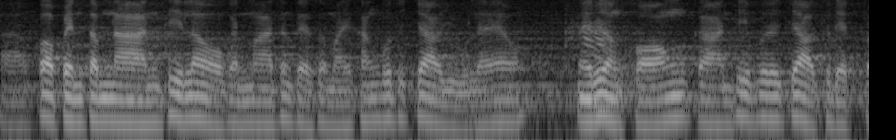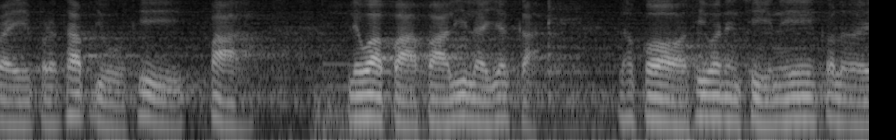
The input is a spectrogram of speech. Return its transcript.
อ่าก็เป็นตำนานที่เล่ากันมาตั้งแต่สมัยครั้งพุทธเจ้าอยู่แล้ว ในเรื่องของการที่พระเจ้าเสด็จไปประทับอยู่ที่ป่า เรียกว่าป่าปาลิไลยกะ แล้วก็ที่วัดนังชีนี้ก็เลย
